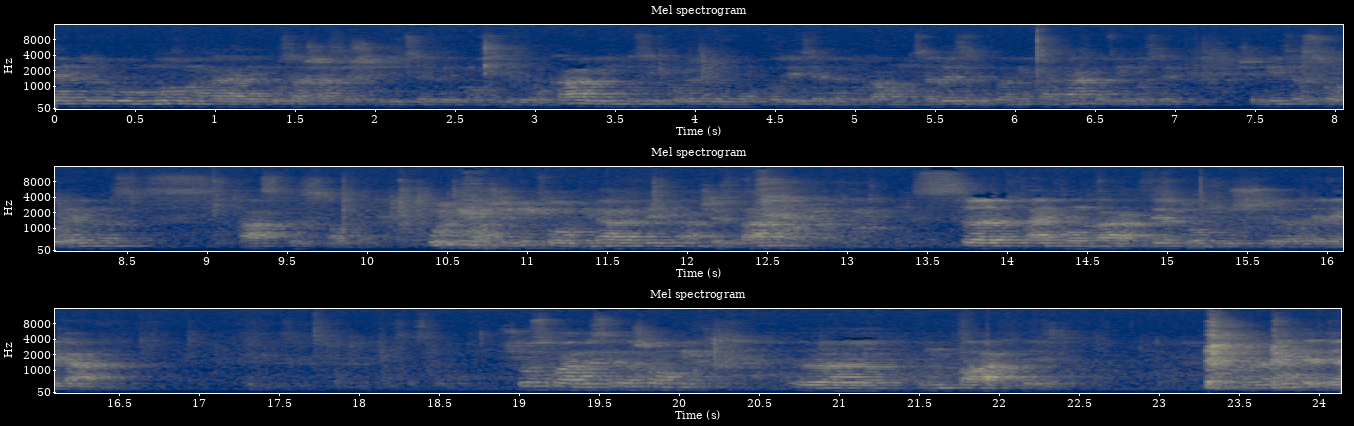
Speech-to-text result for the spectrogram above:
pentru modul în care a decurs această ședință de Consiliu Local, inclusiv colegii din opoziție, pentru că am înțeles că Bănica mea, că fiind o ședință solemnă, astăzi sau ultima ședință ordinară din acest an, să aibă un caracter totuși elegant. Și o să vă adresez așa un pic uh, în parte. Înainte de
